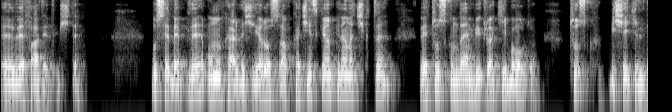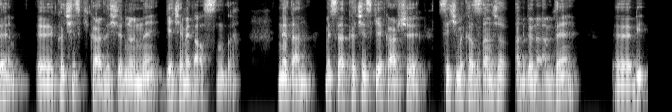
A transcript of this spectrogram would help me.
e, vefat etmişti. Bu sebeple onun kardeşi Yaroslav Kaczynski ön plana çıktı ve Tusk'un da en büyük rakibi oldu. Tusk bir şekilde e, Kaczynski kardeşlerin önüne geçemedi aslında. Neden? Mesela Kaczynski'ye karşı seçimi kazanacağı bir dönemde e, bir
